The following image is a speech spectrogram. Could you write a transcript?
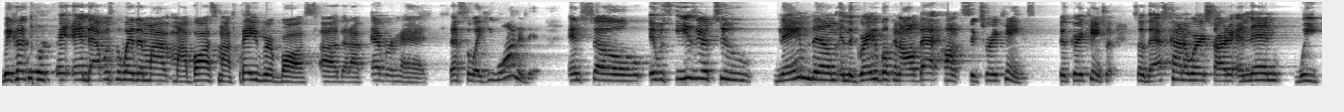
Because was, and that was the way that my, my boss, my favorite boss uh, that I've ever had, that's the way he wanted it. And so it was easier to name them in the grade book and all that, called sixth grade kings, fifth grade kings. So, so that's kind of where it started. And then we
